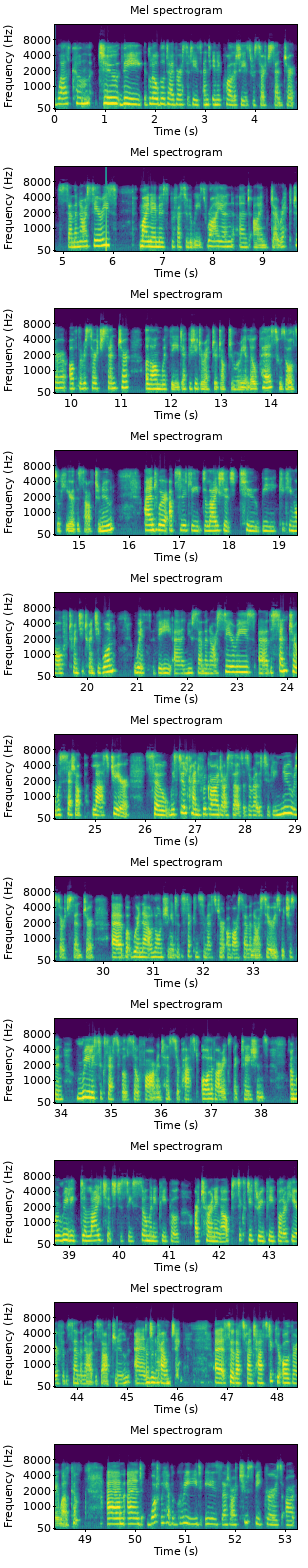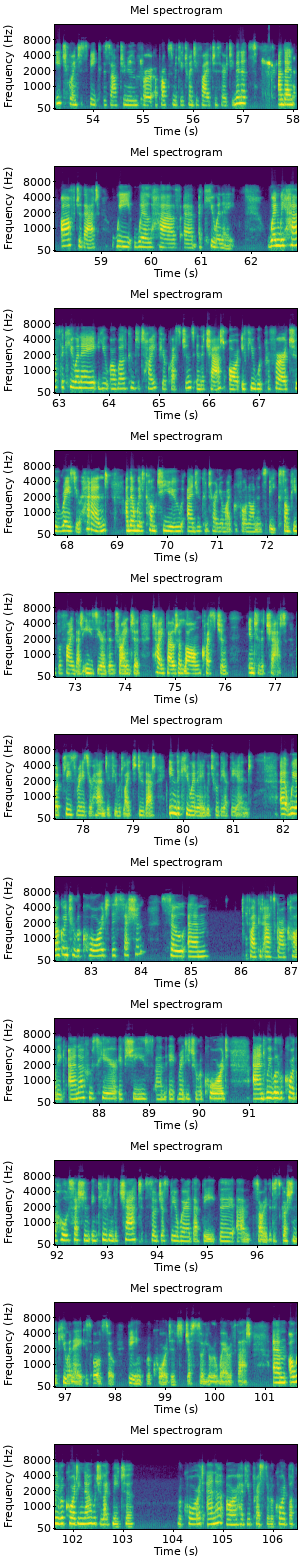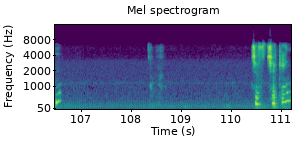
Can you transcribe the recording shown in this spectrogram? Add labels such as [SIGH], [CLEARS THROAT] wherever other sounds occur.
welcome to the Global Diversities and Inequalities Research Centre seminar series. My name is Professor Louise Ryan and I'm Director of the Research Centre along with the Deputy Director Dr Maria Lopez who's also here this afternoon and we're absolutely delighted to be kicking off 2021 with the uh, new seminar series. Uh, the centre was set up last year, so we still kind of regard ourselves as a relatively new research centre, uh, but we're now launching into the second semester of our seminar series, which has been really successful so far and has surpassed all of our expectations. And we're really delighted to see so many people are turning up. 63 people are here for the seminar this afternoon and mm -hmm. counting. Uh, so that's fantastic. You're all very welcome. Um, and what we have agreed is that our two speakers are each going to speak this afternoon for approximately 25 to 30 minutes. And then after that, we will have um, a Q&A. When we have the Q&A, you are welcome to type your questions in the chat, or if you would prefer to raise your hand, and then we'll come to you and you can turn your microphone on and speak. Some people find that easier than trying to type out a long question into the chat, but please raise your hand if you would like to do that in the Q&A, which will be at the end. Uh, we are going to record this session, so um, if I could ask our colleague Anna, who's here, if she's um, ready to record, and we will record the whole session, including the chat. So just be aware that the the um, sorry the discussion, the Q and A, is also being recorded. Just so you're aware of that. Um, are we recording now? Would you like me to record, Anna, or have you pressed the record button? Just checking.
